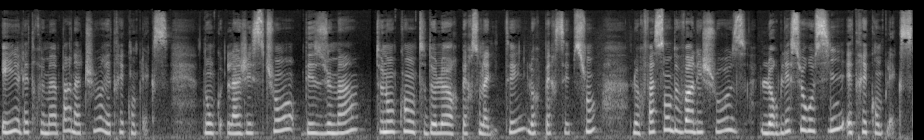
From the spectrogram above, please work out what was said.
et l'être humain par nature est très complexe. Donc la gestion des humains tenant compte de leur personnalité, leur perception, leur façon de voir les choses, leurs blessures aussi, est très complexe.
